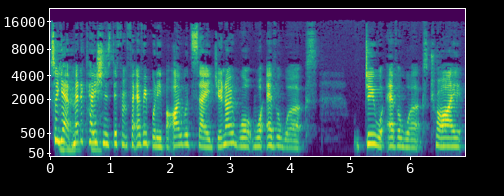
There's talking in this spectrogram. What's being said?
So yeah, medication is different for everybody, but I would say, do you know what? Whatever works, do whatever works. Try.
